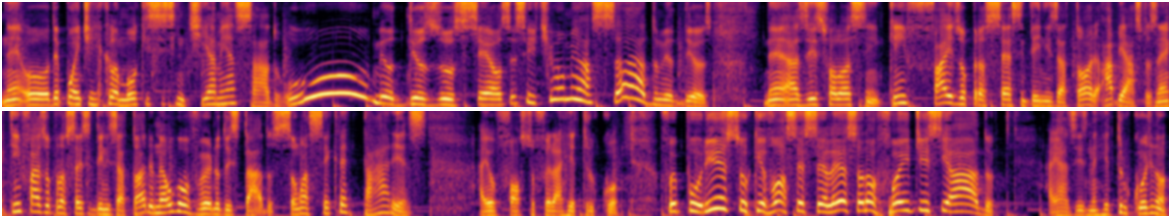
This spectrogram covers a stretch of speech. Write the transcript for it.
né? O depoente reclamou que se sentia ameaçado. Uh, meu Deus do céu, se sentiu ameaçado, meu Deus. Né, Aziz falou assim: quem faz o processo indenizatório, abre aspas, né? Quem faz o processo indenizatório não é o governo do estado, são as secretárias. Aí o Fausto foi lá e retrucou. Foi por isso que Vossa Excelência não foi indiciado. Aí Aziz, né, retrucou de novo.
